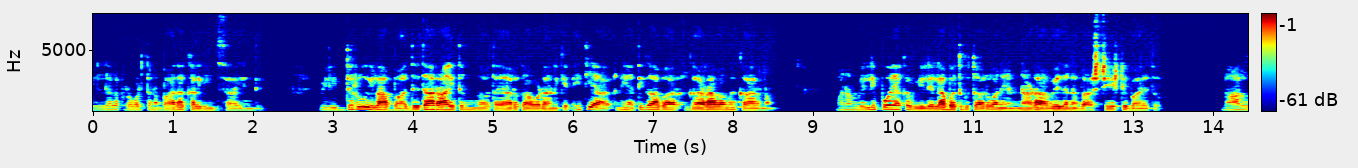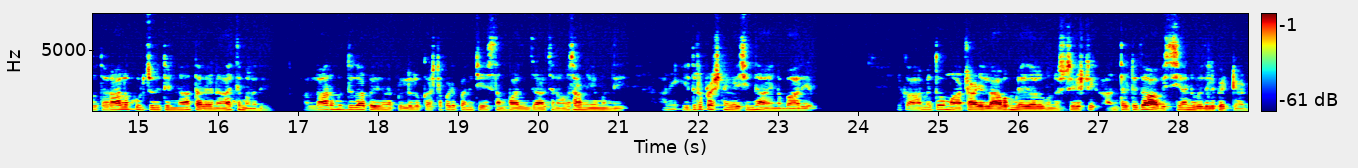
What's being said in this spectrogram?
పిల్లల ప్రవర్తన బాధ కలిగించసాగింది వీళ్ళిద్దరూ ఇలా బాధ్యతారాహితంగా తయారు కావడానికి నీతి అని అతిగా గారాభమే కారణం. మనం వెళ్ళిపోయాక వీళ్ళు ఎలా బతుకుతారు అని అన్నాడు ఆవేదనగా శ్రేష్ఠి భార్యతో. నాలుగు తరాలు కూర్చొని తిన్నా తరైన ఆస్తి మనది. అల్లారు ముద్దుగా పెరిగిన పిల్లలు కష్టపడి పనిచేసి సంపాదించాల్సిన అవసరం ఏముంది? అని ఎదురు ప్రశ్న వేసింది ఆయన భార్య. ఇక ఆమెతో మాట్లాడి లాభం లేదనుకున్న శ్రేష్ఠి అంతటితో ఆ విషయాన్ని వదిలిపెట్టాడు.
